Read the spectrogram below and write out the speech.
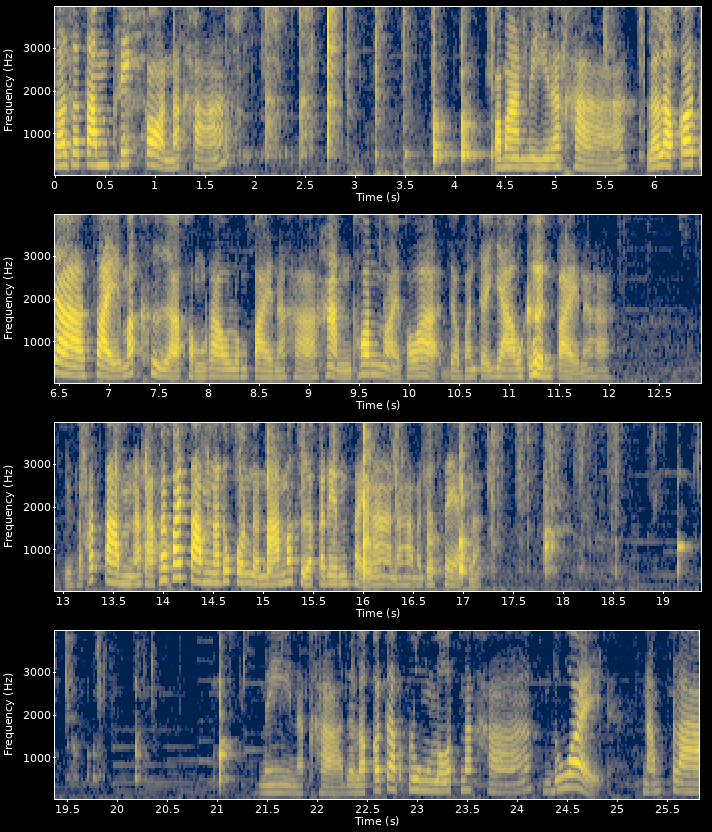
เราจะตำพริกก่อนนะคะ ประมาณนี้นะคะ แล้วเราก็จะใส่มะเขือของเราลงไปนะคะ หั่นท่อนหน่อยเพราะว่าเดี๋ยวมันจะยาวเกินไปนะคะ แล้วก็ตำนะคะ ค่อยๆตำนะทุกคนเดี๋ยวน้ำมะเขือกระเด็นใส่หน้านะคะ มันจะแสบนะนี่นะคะ เดี๋ยวเราก็จะปรุงรสนะคะ ด้วยน้ำปลา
